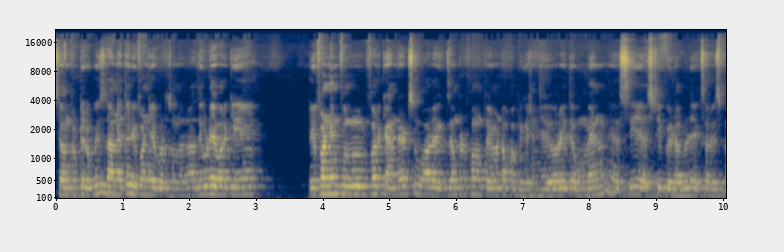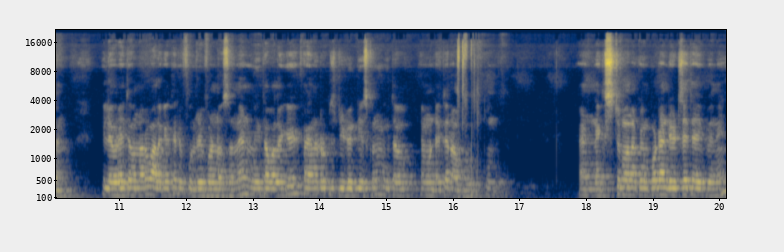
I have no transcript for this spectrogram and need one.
సెవెన్ ఫిఫ్టీ రూపీస్ దాన్ని అయితే రిఫండ్ చేయబడుతున్నారు. అది కూడా ఎవరికి refund in full for candidates వారు exempted from payment of application ఎవరైతే women SC ST PWD ex service men వీళ్ళు ఎవరైతే ఉన్నారో వాళ్ళకైతే ఫుల్ రిఫండ్ వస్తుంది. అండ్ మిగతా వాళ్ళకి ఫైవ్ హండ్రెడ్ రూపీస్ డిడక్ట్ చేసుకుని మిగతా అమౌంట్ అయితే రాబోతుంది. అండ్ నెక్స్ట్ మనకు ఇంపార్టెంట్ డేట్స్ అయితే అయిపోయినాయి.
